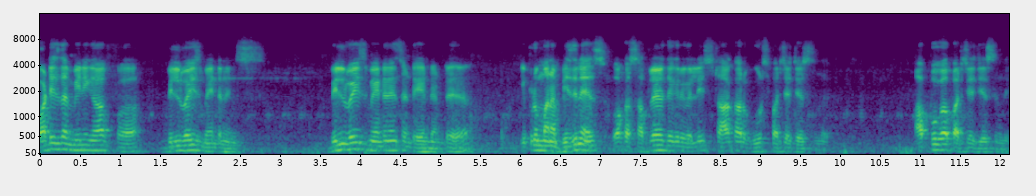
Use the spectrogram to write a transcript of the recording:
What is the meaning of uh, bill wise maintenance bill wise maintenance అంటే ఏంటంటే ఇప్పుడు మన బిజినెస్ ఒక సప్లయర్ దగ్గర వెళ్ళి స్టాక్ ఆర్ గూడ్స్ పర్చేజ్ చేస్తుంది అప్పుగా పర్చేజ్ చేసింది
